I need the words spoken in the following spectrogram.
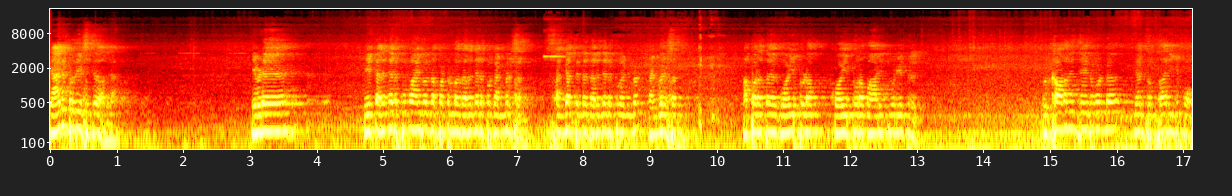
ഞാനും പ്രതീക്ഷിച്ചതല്ല. ഇവിടെ ഈ തെരഞ്ഞെടുപ്പുമായി ബന്ധപ്പെട്ടുള്ള തെരഞ്ഞെടുപ്പ് കൺവെൻഷൻ സംഘത്തിന്റെ തെരഞ്ഞെടുപ്പ് കൺവെൻഷൻ അപ്പുറത്ത് കോഴിപ്പുറം കോഴിപ്പുറം ആഡിറ്റോറിയത്തിൽ ഉദ്ഘാടനം ചെയ്തുകൊണ്ട് ഞാൻ സംസാരിക്കുമ്പോൾ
